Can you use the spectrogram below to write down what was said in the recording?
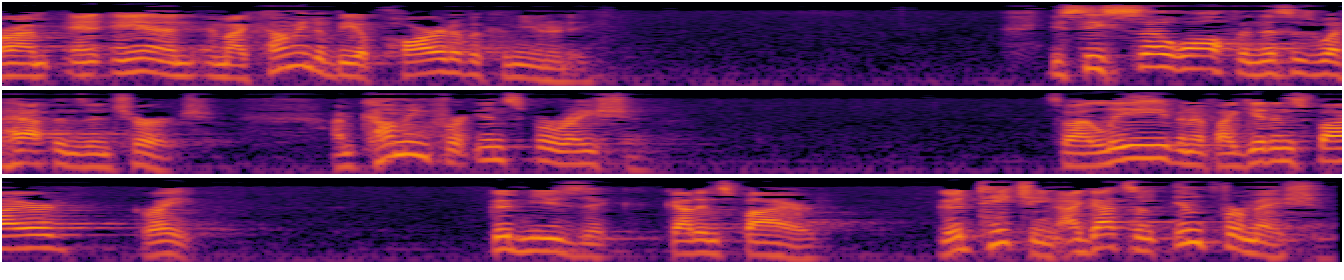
Or I'm, and, and am I coming to be a part of a community? You see, so often this is what happens in church. I'm coming for inspiration. So I leave, and if I get inspired, great. Good music, got inspired. Good teaching, I got some information.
